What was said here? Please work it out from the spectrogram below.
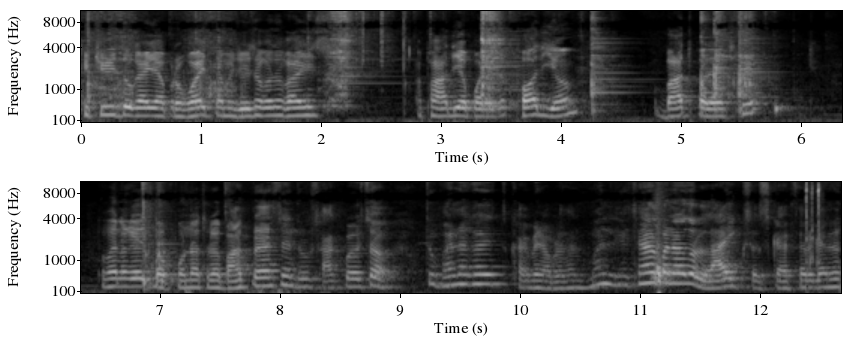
ખીચડી તો ગાઈ આપણે હોય તમે જોઈ શકો છો ગાઈસ ફાદિયા પડે છે, ફાદિયા. ભાત પડે છે. તો ફાઇનલ ગાઈસ બપોરના થોડા ભાત પડ્યા છે થોડું શાક પડે છે. તો મને ગઈ, ખાઈ બેન, આપણે મળીએ. ચેનલ બનાવો તો લાઈક સબસ્ક્રાઈબ કરી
